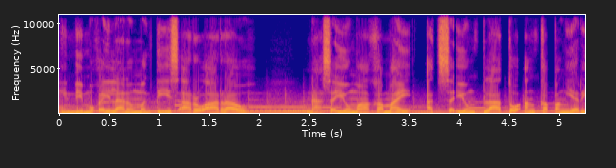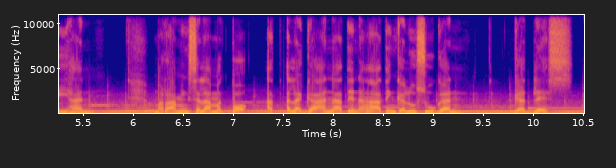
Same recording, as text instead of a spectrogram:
Hindi mo kailangang magtiis araw-araw. Nasa iyong mga kamay at sa iyong plato ang kapangyarihan. Maraming salamat po at alagaan natin ang ating kalusugan. God bless.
